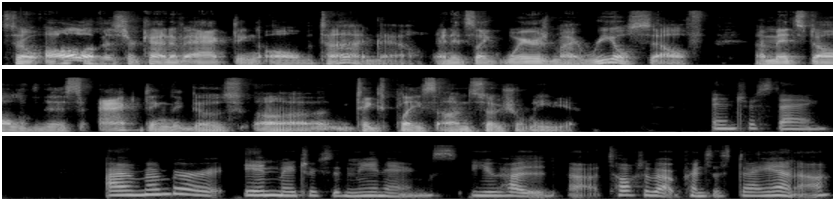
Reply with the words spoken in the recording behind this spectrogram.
So all of us are kind of acting all the time now, and it's like, where's my real self amidst all of this acting that goes uh, takes place on social media? Interesting. I remember in Matrix of Meanings, you had uh, talked about Princess Diana,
